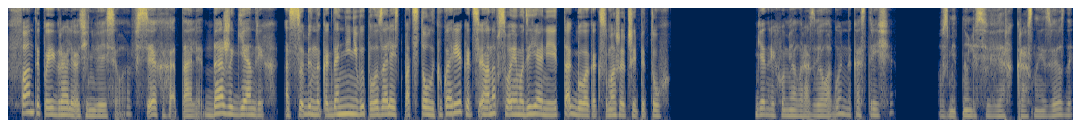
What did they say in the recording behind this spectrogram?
Фанты поиграли очень весело, все хохотали, даже Генрих, особенно когда Нине выпало залезть под стол и кукарекать, а она в своем одеянии и так была, как сумасшедший петух. Генрих умело развел огонь на кострище. Взметнулись вверх красные звезды.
